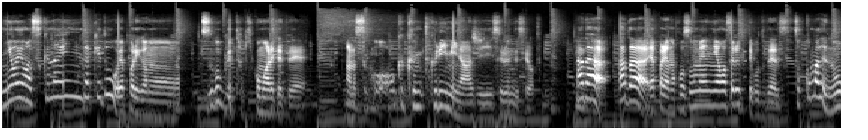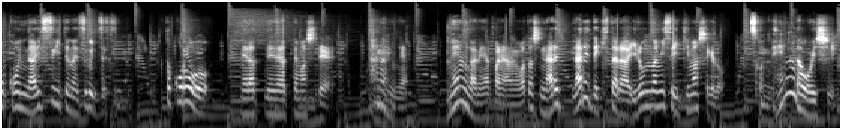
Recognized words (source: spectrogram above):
匂いは少ないんだけど、やっぱりあの、すごく炊き込まれてて、あのすごくククリーミーな味するんですよ。ただ、ただ、やっぱりあの細麺に合わせるってことで、そこまで濃厚になりすぎてない、すごい絶妙なところを狙って狙ってまして、さらにね、麺がね、やっぱりあの私慣れ、慣れてきたらいろんな店行きましたけど、すごい麺が美味しい。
